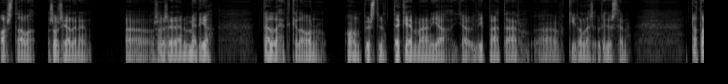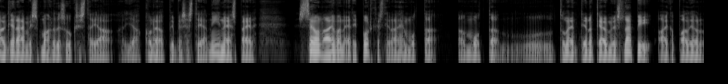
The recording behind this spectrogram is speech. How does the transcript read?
vastaava sosiaalinen, äh, sosiaalinen media tällä hetkellä on, on pystynyt tekemään ja, ja ylipäätään äh, kiinalaisyritysten datan keräämismahdollisuuksista ja, ja koneoppimisesta ja niin edespäin. Se on aivan eri podcastin aihe, mutta, mutta Tolentino käy myös läpi aika paljon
